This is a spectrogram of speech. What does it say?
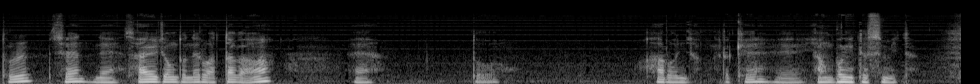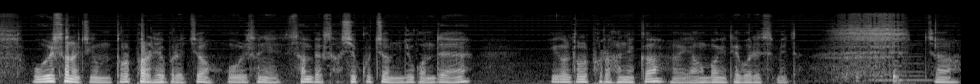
둘셋넷 4일 정도 내려왔다가 예, 또 하루 이제 이렇게 예, 양봉이 됐습니다. 5일선을 지금 돌파를 해버렸죠. 5일선이 349.65인데 이걸 돌파를 하니까 어, 양봉이 돼버렸습니다. 자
